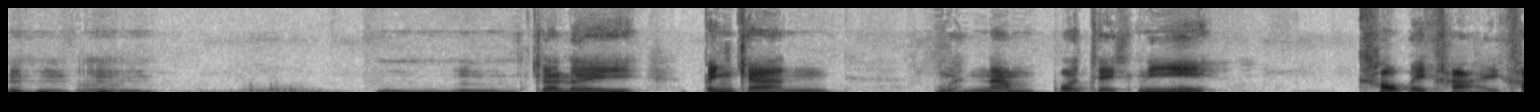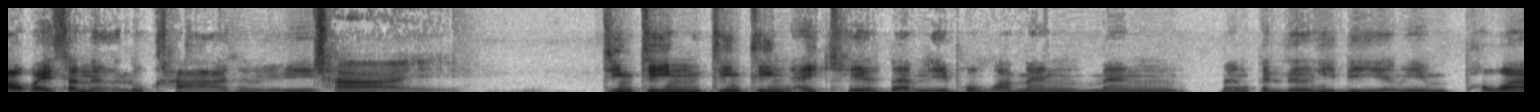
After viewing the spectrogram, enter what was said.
อืมอืมอืมอืมก็เลยเป็นการเหมือนนำโปรเจกต์นี้เข้าไปขายเข้าไปเสนอลูกค้าใช่ไหมพี่ ใช่ จริงๆจริงๆไอ้เคสแบบนี้ผมว่าแม่งแม่งแม่งเป็นเรื่องที่ดีอะมีเพราะว่า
